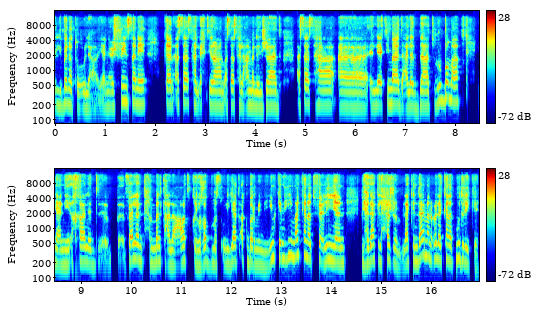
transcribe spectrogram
اللي بنته علا يعني 20 سنة كان أساسها الاحترام أساسها العمل الجاد أساسها آه الاعتماد على الذات. ربما يعني خالد فعلا تحملت على عاتق الغض مسؤوليات أكبر مني. يمكن هي ما كانت فعليا بهذاك الحجم لكن دائما علا كانت مدركة.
